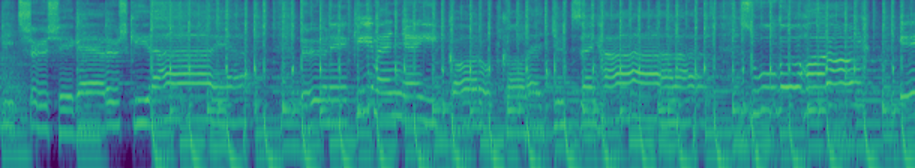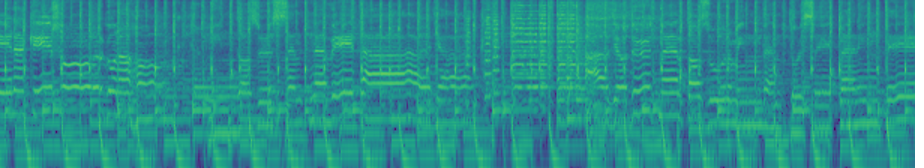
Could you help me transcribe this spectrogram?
dicsőség erős királyát Ő néki mennyei karokkal együtt zeng hálát. Zúgó harang, ének és orgona hang Mind az ő szent nevét áldják. Áldjad őt, mert az Úr mindent oly szépen intézett S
